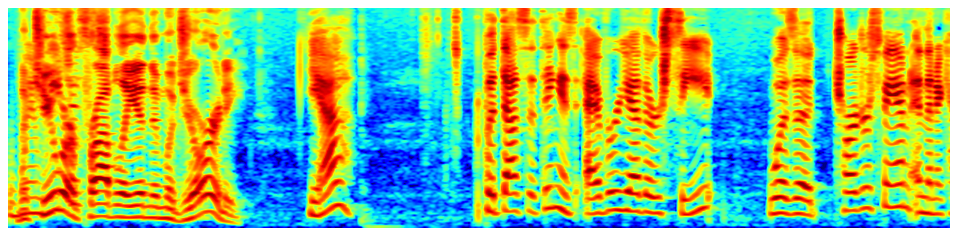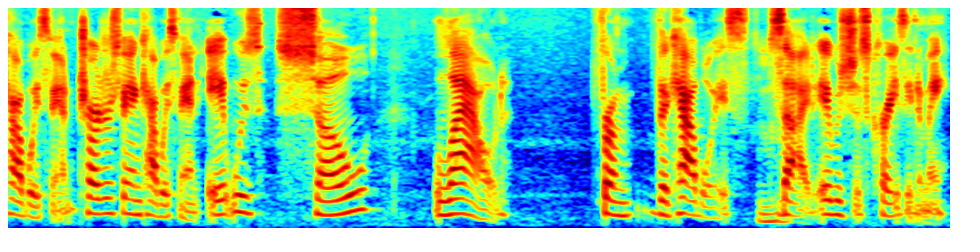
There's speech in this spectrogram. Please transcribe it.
But you we were just- probably in the majority. yeah. But that's the thing is every other seat was a Chargers fan and then a Cowboys fan. Chargers fan, Cowboys fan. It was so loud from the Cowboys mm-hmm. side. It was just crazy to me.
